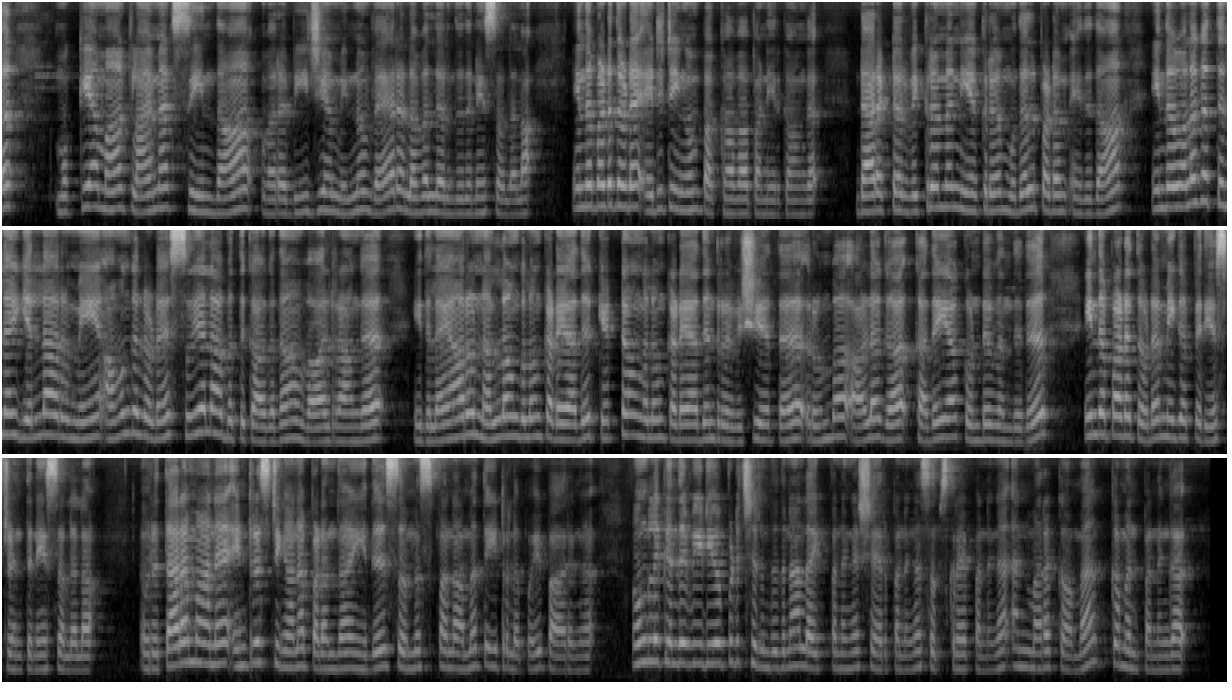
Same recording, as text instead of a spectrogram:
முக்கியமாக கிளைமேக்ஸ் சீன் தான் வர பிஜிஎம் இன்னும் வேறு லெவலில் இருந்ததுன்னே சொல்லலாம். இந்த படத்தோட எடிட்டிங்கும் பக்காவாக பண்ணியிருக்காங்க டைரக்டர் விக்ரமன் இயக்குற முதல் படம் இதுதான். இந்த உலகத்தில் எல்லாருமே அவங்களோட சுயலாபத்துக்காக தான் வாழ்கிறாங்க இதில் யாரும் நல்லவங்களும் கிடையாது கெட்டவங்களும் கிடையாதுன்ற விஷயத்த ரொம்ப அழகாக கதையாக கொண்டு வந்தது இந்த படத்தோட மிகப்பெரிய ஸ்ட்ரென்த்துனே சொல்லலாம். ஒரு தரமான இன்ட்ரெஸ்டிங்கான படம் தான் இது. ஸோ மிஸ் பண்ணாமல் தேட்டரில் போய் பாருங்கள் உங்களுக்கு இந்த வீடியோ பிடிச்சிருந்ததுன்னா லைக் பண்ணுங்கள் ஷேர் பண்ணுங்கள் சப்ஸ்கிரைப் பண்ணுங்கள் அண்ட் மறக்காமல் கமெண்ட் பண்ணுங்கள்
